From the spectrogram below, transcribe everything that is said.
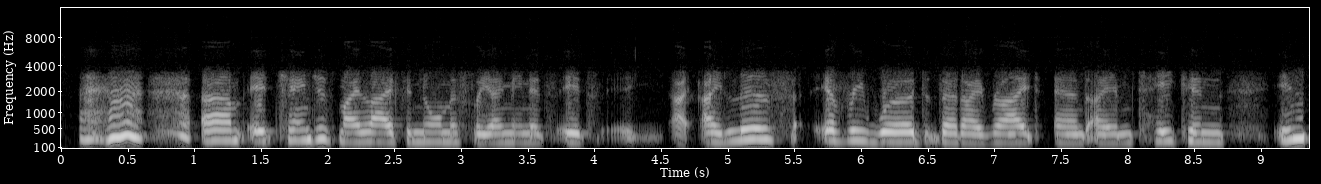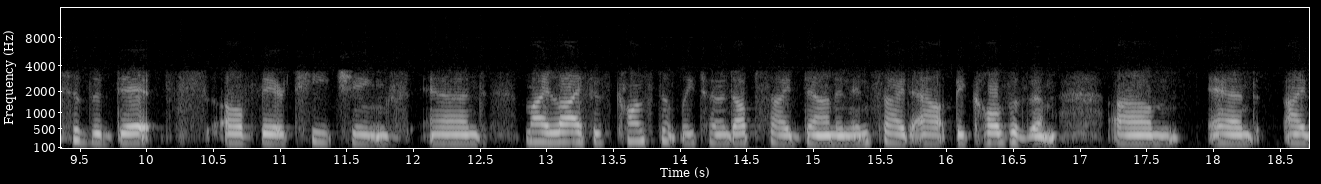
um, it changes my life enormously. I mean, it's it's I, I live every word that I write, and I am taken into the depths of their teachings. And my life is constantly turned upside down and inside out because of them. Um, and I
